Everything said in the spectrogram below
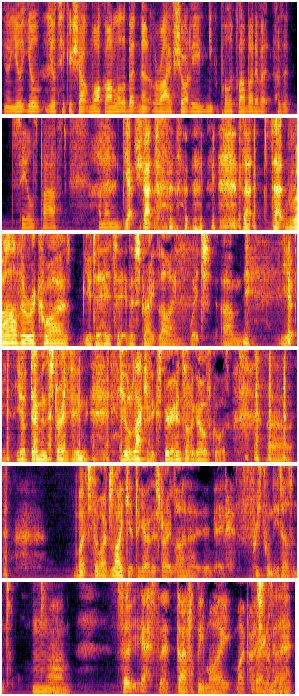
You know, you'll you'll you'll take a shot and walk on a little bit, and it'll arrive shortly, and you can pull a club out of it as it sails past, and then Yeah, shoot. that, that, that rather requires you to hit it in a straight line, which, um, you're, you're demonstrating your lack of experience on a golf course. Uh, much though I'd like it to go in a straight line, uh, it, it frequently doesn't. Um, so yes, that'll be my, my purchase. I mean, they're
